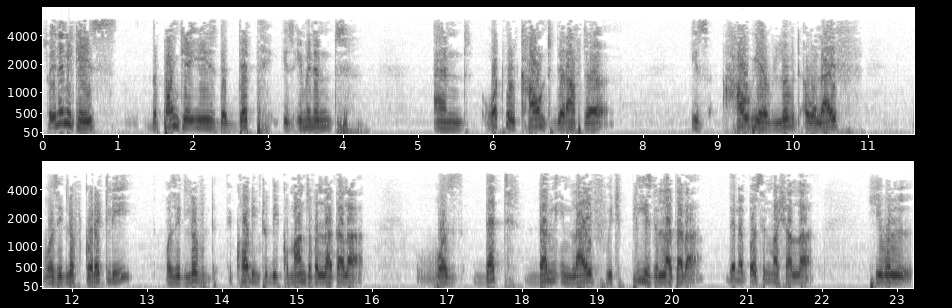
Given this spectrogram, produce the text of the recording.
So in any case, the point here is that death is imminent and what will count thereafter is how we have lived our life. Was it lived correctly? Was it lived according to the commands of Allah Ta'ala? Was that done in life which pleased Allah Ta'ala? Then a person, mashallah, he will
